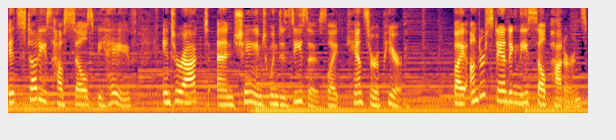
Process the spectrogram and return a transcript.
It studies how cells behave, interact, and change when diseases like cancer appear. By understanding these cell patterns,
